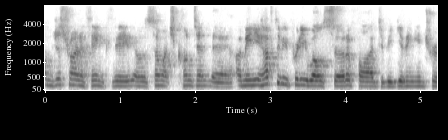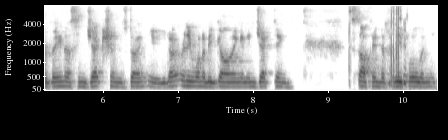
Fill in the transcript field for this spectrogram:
I'm just trying to think. There was so much content there. I mean, you have to be pretty well certified to be giving intravenous injections, don't you? You don't really want to be going and injecting stuff into people and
